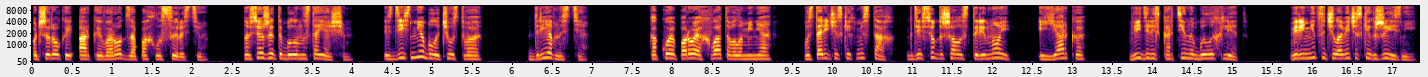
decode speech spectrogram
Под широкой аркой ворот запахло сыростью. Но все же это было настоящим. Здесь не было чувства древности, какое порой охватывало меня в исторических местах, где все дышало стариной и ярко виделись картины былых лет, вереницы человеческих жизней,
